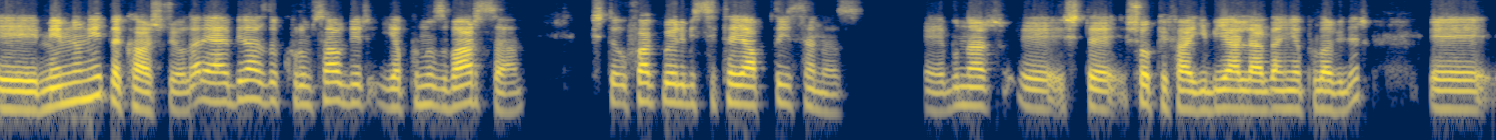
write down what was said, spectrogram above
eee, memnuniyetle karşılıyorlar. Eğer biraz da kurumsal bir yapınız varsa, işte, ufak böyle bir site yaptıysanız, eee, bunlar, eee, işte, Shopify gibi yerlerden yapılabilir. Eee,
